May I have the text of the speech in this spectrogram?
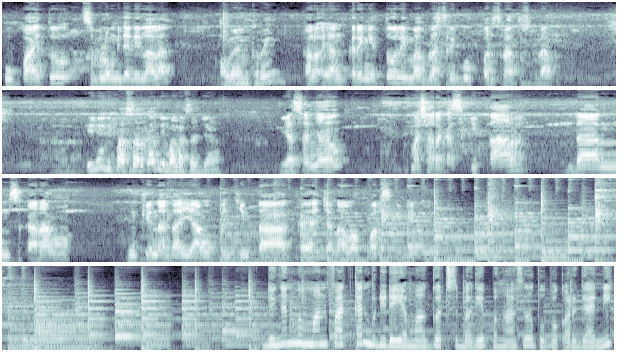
Pupa itu sebelum menjadi lalat. Kalau yang kering? Kalau yang kering itu 15.000 per 100 gram. Ini dipasarkan di mana saja? Biasanya masyarakat sekitar dan sekarang mungkin ada yang pencinta kayak channel lovers gitu. Dengan memanfaatkan budidaya maggot sebagai penghasil pupuk organik,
